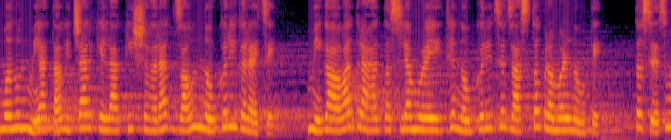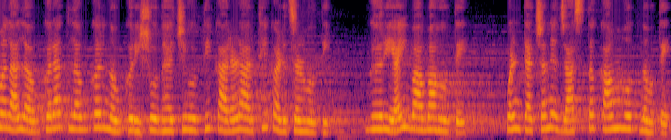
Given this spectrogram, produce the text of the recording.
म्हणून मी आता विचार केला की शहरात जाऊन नोकरी करायचे. मी गावात राहत असल्यामुळे इथे नोकरीचे जास्त प्रमाण नव्हते. तसेच मला लवकरात लवकर नोकरी शोधायची होती कारण आर्थिक अडचण होती. घरी आई बाबा होते. पण त्याच्याने जास्त काम होत नव्हते.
